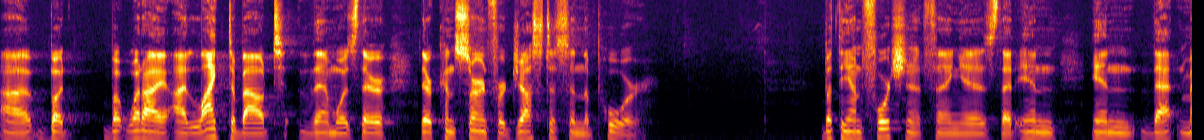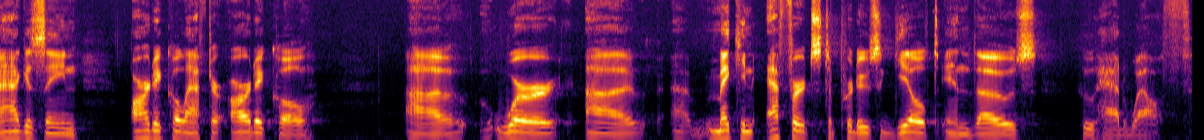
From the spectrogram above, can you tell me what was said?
Uh, but, but what I, I liked about them was their, their concern for justice in the poor. But the unfortunate thing is that in, in that magazine, article after article uh, were uh, uh, making efforts to produce guilt in those who had wealth.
